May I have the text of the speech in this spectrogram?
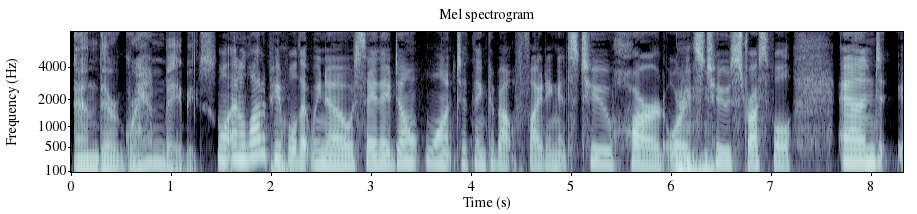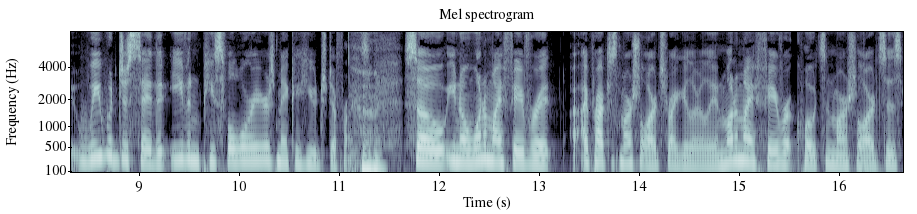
and their grandbabies. Well, and a lot of people that we know say they don't want to think about fighting. It's too hard or it's mm-hmm. too stressful. And we would just say that even peaceful warriors make a huge difference. so, you know, one of my favorite, I practice martial arts regularly, and one of my favorite quotes in martial arts is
